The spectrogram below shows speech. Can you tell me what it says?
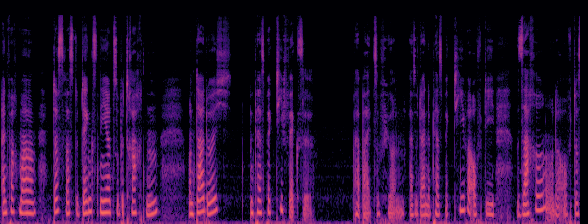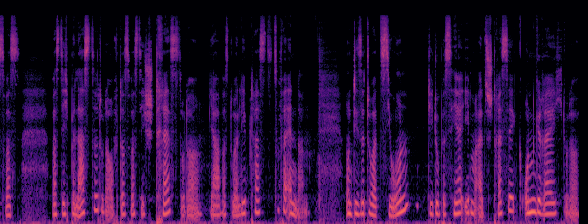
einfach mal das, was du denkst, näher zu betrachten und dadurch einen Perspektivwechsel herbeizuführen. Also deine Perspektive auf die Sache oder auf das, was was dich belastet oder auf das, was dich stresst oder ja, was du erlebt hast, zu verändern. Und die Situation, die du bisher eben als stressig, ungerecht oder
